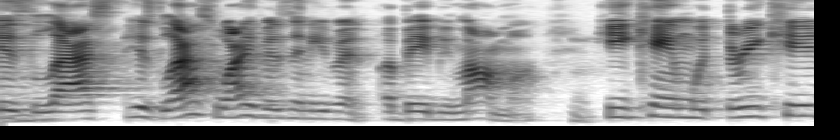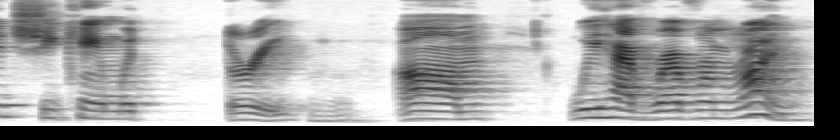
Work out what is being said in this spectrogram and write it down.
His last his last wife isn't even a baby mama. He came with 3 kids, she came with 3. Um we have Reverend Run.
